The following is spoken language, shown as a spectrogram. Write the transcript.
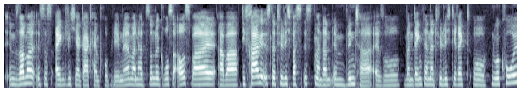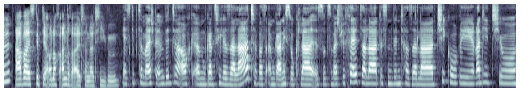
im Sommer ist es eigentlich ja gar kein Problem. Ne? Man hat so eine große Auswahl, aber die Frage ist natürlich, natürlich, was isst man dann im Winter? Also man denkt dann natürlich direkt, oh, nur Kohl, aber es gibt ja auch noch andere Alternativen. Ja, es gibt zum Beispiel im Winter auch ähm, ganz viele Salate, was einem gar nicht so klar ist. So zum Beispiel Feldsalat ist ein Wintersalat, Chicorée, Radicchio,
